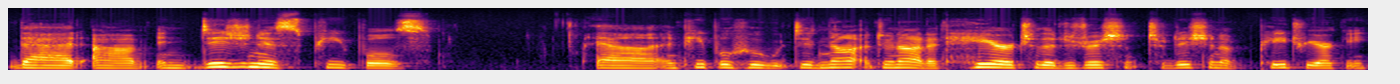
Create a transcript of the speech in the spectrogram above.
that um, indigenous peoples uh, and people who did not do not adhere to the tradition tradition of patriarchy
